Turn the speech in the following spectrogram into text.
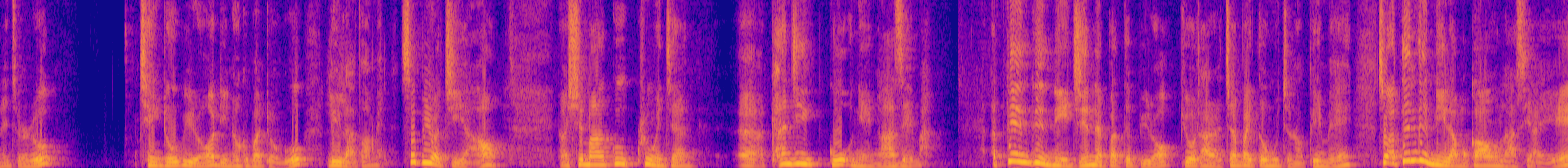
နဲ့ကျွန်တော်တို့ချိန်တိုးပြီးတော့ဒီနှုတ်ကပတ်တော်ကိုလေ့လာသွားမယ်ဆက်ပြီးတော့ကြည့်အောင်နော်ရှင်မာကုခရစ်ဝင်ကျမ်းအခန်းကြီး9အငယ်90မှာအသင့်အသင့်နေခြင်းနဲ့ပတ်သက်ပြီးတော့ပြောထားတာကျမ်းပိုက်သုံးခုကျွန်တော်ပေးမယ်ဆိုတော့အသင့်အသင့်နေတာမကောင်းဘူးလားဆရာရဲ့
